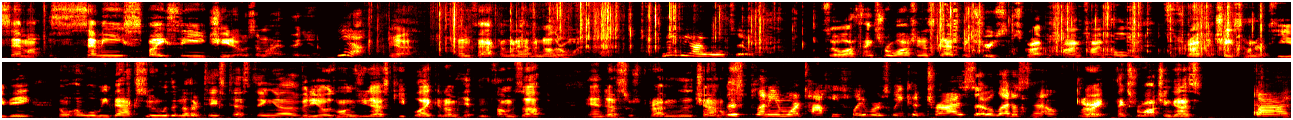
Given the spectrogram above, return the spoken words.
semi semi spicy Cheetos in my opinion. Yeah, Yeah. In fact, I'm gonna have another one. maybe I will too. So uh, thanks for watching us, guys. Make sure you subscribe to Primetime Poulton. Subscribe to Chase Hunter TV. And and we'll be back soon with another taste testing uh, video. As long as you guys keep liking them, hitting thumbs up, and uh, subscribing to the channel. There's plenty of more Takis flavors we could try, so let us know. All right. Thanks for watching, guys. Bye.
